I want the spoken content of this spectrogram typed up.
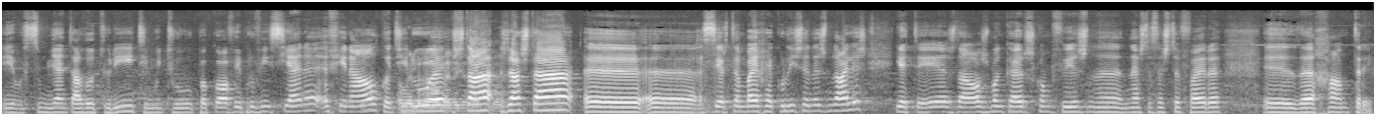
e semelhante à doutorite e muito pacova e provinciana, afinal continua, está, já está a ser também recordista nas medalhas e até as dá aos banqueiros, como fez na, nesta sexta-feira uh, da rentrée.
